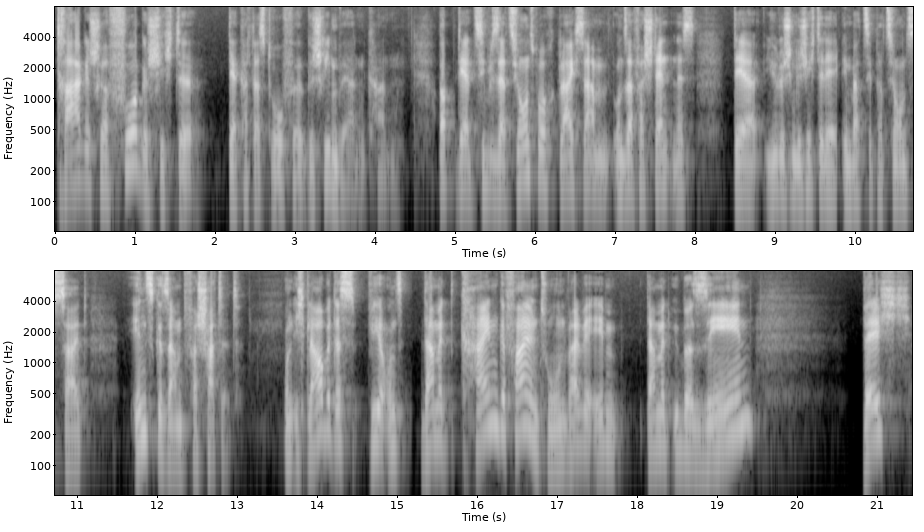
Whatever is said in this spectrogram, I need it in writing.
tragischer Vorgeschichte der Katastrophe geschrieben werden kann. Ob der Zivilisationsbruch gleichsam unser Verständnis der jüdischen Geschichte der Emanzipationszeit insgesamt verschattet. Und ich glaube, dass wir uns damit keinen Gefallen tun, weil wir eben damit übersehen, welch,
